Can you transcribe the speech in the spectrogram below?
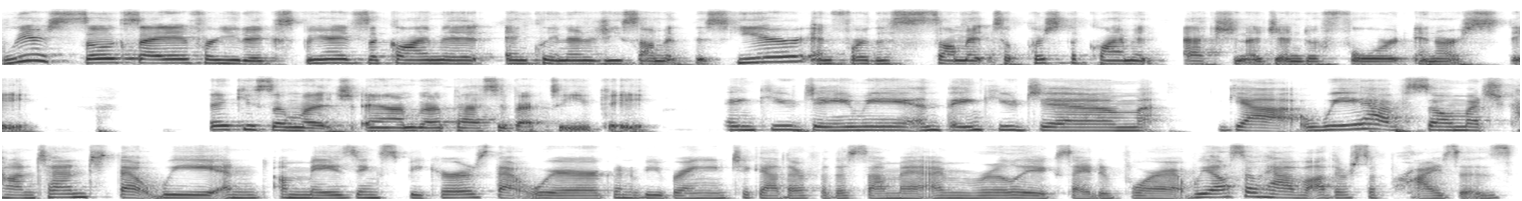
We are so excited for you to experience the Climate and Clean Energy Summit this year and for the summit to push the climate action agenda forward in our state. Thank you so much. And I'm going to pass it back to you, Kate. Thank you, Jamie. And thank you, Jim. Yeah, we have so much content that we and amazing speakers that we're going to be bringing together for the summit. I'm really excited for it. We also have other surprises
